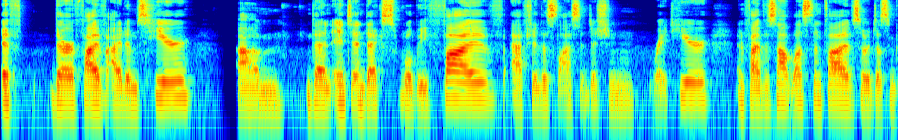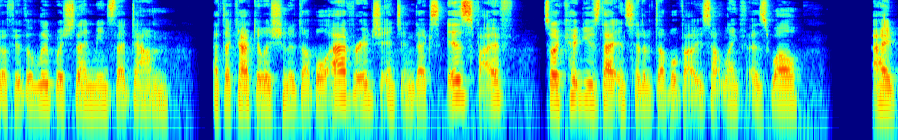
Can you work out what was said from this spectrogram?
if there are five items here, um, then int index will be 5 after this last addition right here, and 5 is not less than 5, so it doesn't go through the loop, which then means that down at the calculation of double average, int index is 5, so I could use that instead of double values out length as well. I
